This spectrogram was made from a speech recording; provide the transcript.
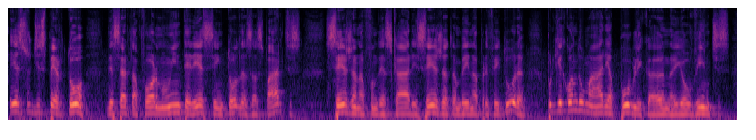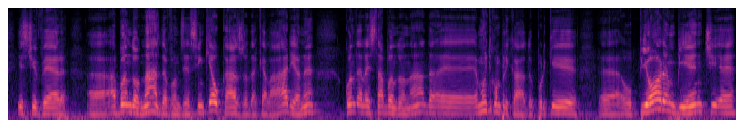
Isso despertou, de certa forma, um interesse em todas as partes, seja na Fundescar e seja também na Prefeitura, porque quando uma área pública, Ana e ouvintes, estiver ah, abandonada, vamos dizer assim, que é o caso daquela área, né? quando ela está abandonada é, é muito complicado, porque é, o pior ambiente é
